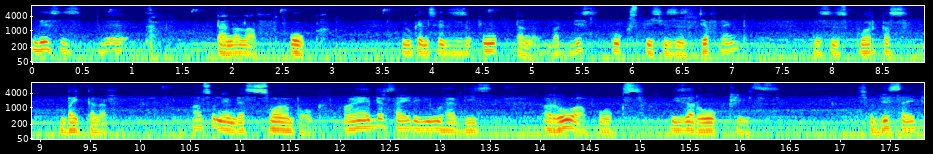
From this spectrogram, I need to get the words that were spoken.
This is the tunnel of oak. You can say this is oak tunnel, but this oak species is different. This is Quercus bicolor, also named as swamp oak. On either side, you have these row of oaks. These are oak trees. So this side,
